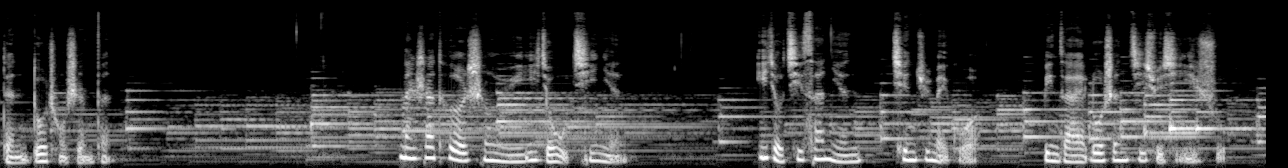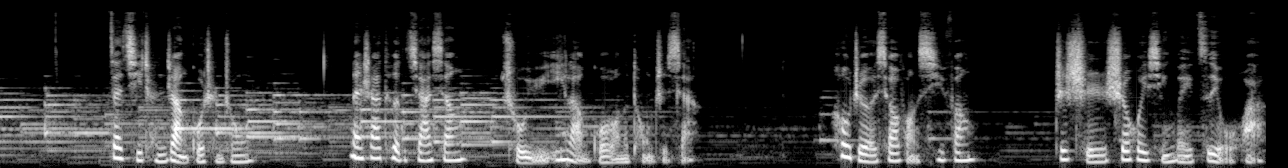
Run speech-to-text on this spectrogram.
等多重身份。奈沙特生于1957年，1973年迁居美国，并在洛杉矶学习艺术。在其成长过程中，奈沙特的家乡处于伊朗国王的统治下，后者效仿西方，支持社会行为自由化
